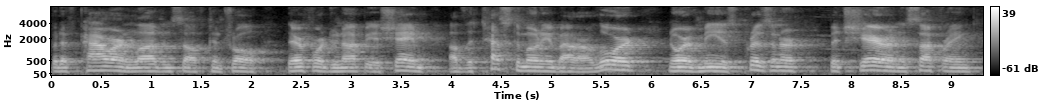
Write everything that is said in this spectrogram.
but of power and love and self control. Therefore, do not be ashamed of the testimony about our Lord, nor of me as prisoner, but share in the suffering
